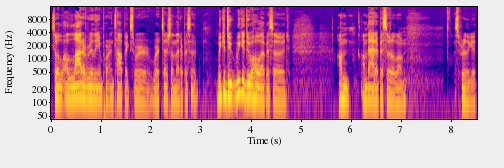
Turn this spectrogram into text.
So a lot of really important topics were were touched on that episode. We could do we could do a whole episode on on that episode alone. It's really good.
